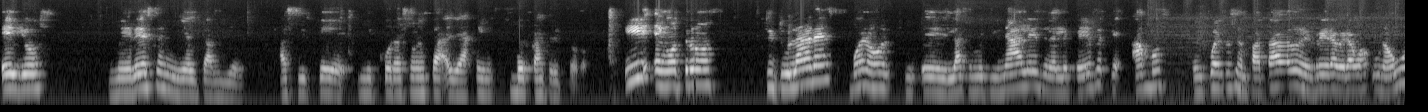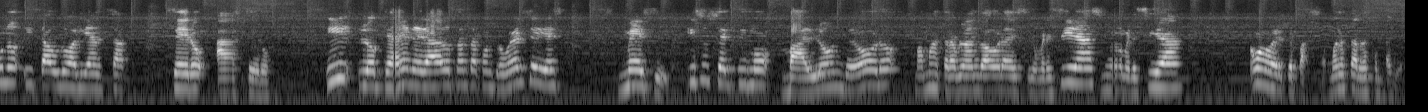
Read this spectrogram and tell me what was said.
ellos merecen y él también. Así que mi corazón está allá en Bocas del Toro. Y en otros titulares, bueno, eh, las semifinales de la LPF, que ambos encuentros empatados, Herrera Veraguas 1 a 1 y Tauro Alianza 0 a 0. Y lo que ha generado tanta controversia y es Messi y su séptimo balón de oro. Vamos a estar hablando ahora de si lo merecía, si no lo merecía. Vamos a ver qué pasa. Buenas tardes, compañeros.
